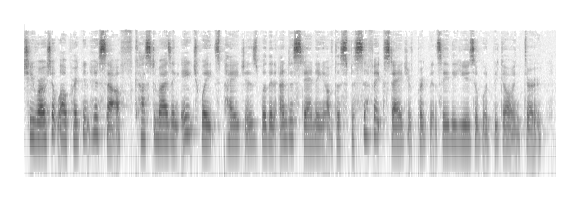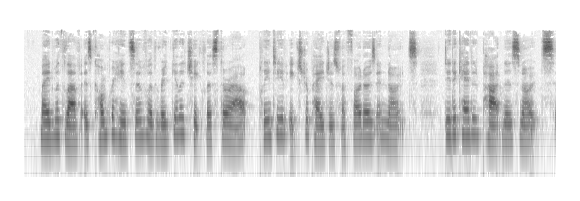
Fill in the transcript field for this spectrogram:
She wrote it while pregnant herself, customizing each week's pages with an understanding of the specific stage of pregnancy the user would be going through. Made with Love is comprehensive with regular checklists throughout, plenty of extra pages for photos and notes, dedicated partners notes,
